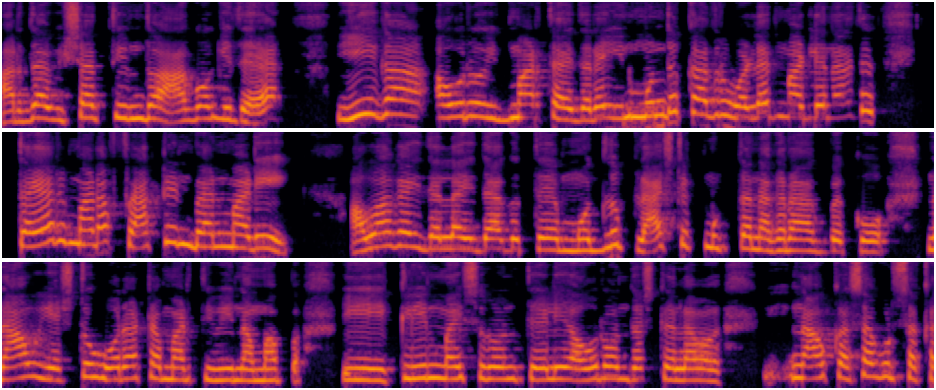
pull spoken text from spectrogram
ಅರ್ಧ ವಿಷ ತಿಂದು ಆಗೋಗಿದೆ. ಈಗ ಅವರು ಇದ್ ಮಾಡ್ತಾ ಇದ್ದಾರೆ. ಇನ್ ಮುಂದಕ್ಕಾದ್ರೂ ಒಳ್ಳೇದ್ ಮಾಡ್ಲಿ ಅನ್ನೋದು. ತಯಾರಿ ಮಾಡೋ ಫ್ಯಾಕ್ಟ್ರಿನ ಬ್ಯಾನ್ ಮಾಡಿ. ಅವಾಗ ಇದೆಲ್ಲ ಇದಾಗುತ್ತೆ. ಮೊದಲು ಪ್ಲಾಸ್ಟಿಕ್ ಮುಕ್ತ ನಗರ ಆಗ್ಬೇಕು. ನಾವು ಎಷ್ಟು ಹೋರಾಟ ಮಾಡ್ತೀವಿ, ನಮ್ಮ ಈ ಕ್ಲೀನ್ ಮೈಸೂರು ಅಂತೇಳಿ ಅವ್ರು ಒಂದಷ್ಟೆಲ್ಲ ನಾವು ಕಸ ಗುಡ್ಸಕ್ಕ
